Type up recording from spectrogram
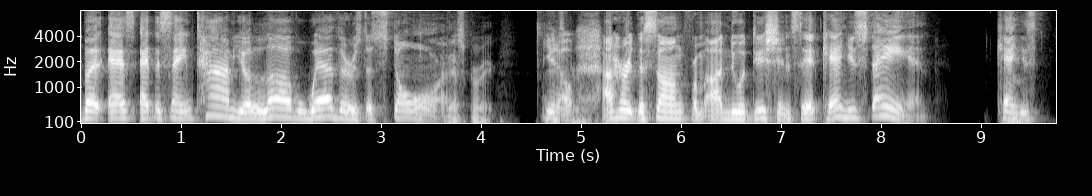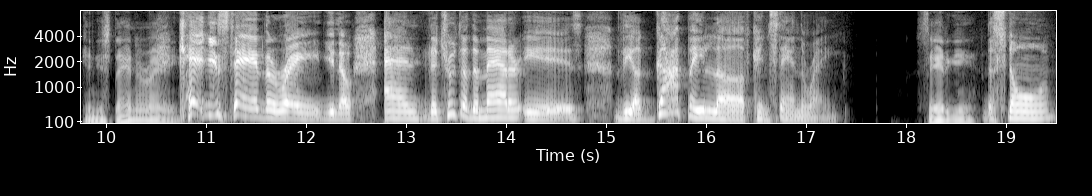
but as at the same time, your love weathers the storm. That's correct. you know, correct. I heard the song from uh, New Edition said, "Can you stand? Can you?" Can you stand the rain? Can you stand the rain? You know, and the truth of the matter is, the agape love can stand the rain, Say it again. the storm,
